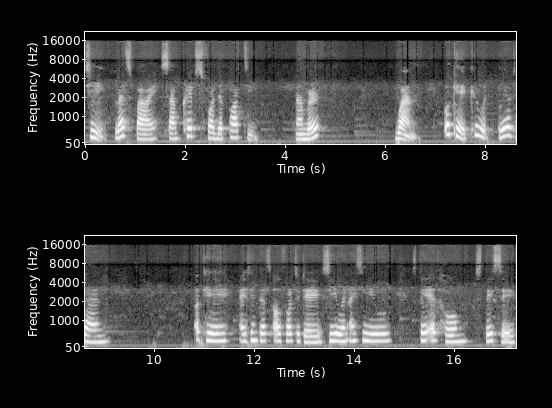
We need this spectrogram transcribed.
G. Let's buy some crisps for the party. Number 1. Okay, good. Well done. Okay, I think that's all for today. See you when I see you. Stay at home, stay safe,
